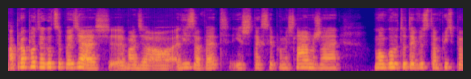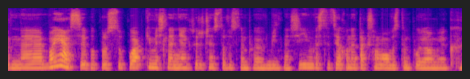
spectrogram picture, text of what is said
A propos tego, co powiedziałaś, e, Madzia, o Elizabeth, jeszcze tak sobie pomyślałam, że mogłyby tutaj wystąpić pewne bajasy, po prostu pułapki myślenia, które często występują w biznesie. I inwestycjach one tak samo występują, jak,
